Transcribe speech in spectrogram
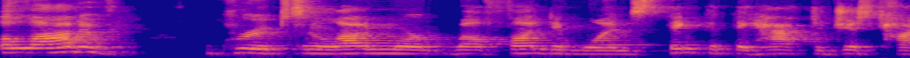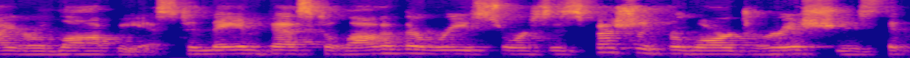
A lot of groups and a lot of more well-funded ones think that they have to just hire a lobbyist and they invest a lot of their resources especially for larger issues that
